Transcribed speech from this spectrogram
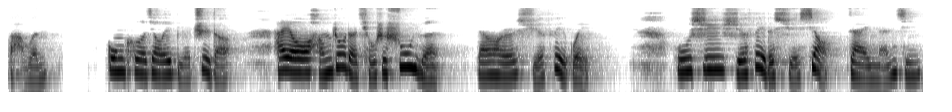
法文，功课较为别致的，还有杭州的求是书院。然而学费贵，无需学费的学校在南京，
